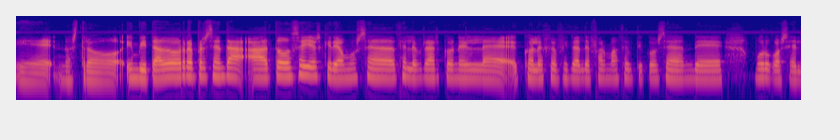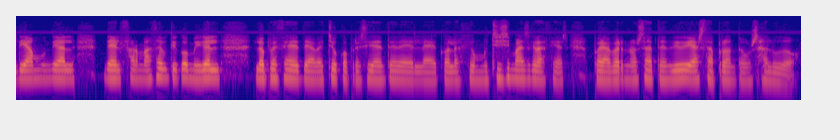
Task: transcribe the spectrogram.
Eh, nuestro invitado representa a todos ellos. Queríamos eh, celebrar con el Colegio Oficial de Farmacéuticos de Burgos el Día Mundial del Farmacéutico. Miguel López de Avechuco, presidente del colegio. Muchísimas gracias por habernos atendido y hasta pronto. Un saludo.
